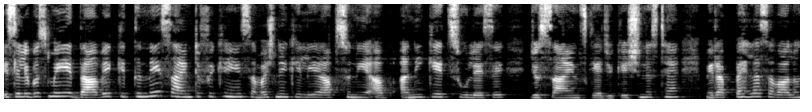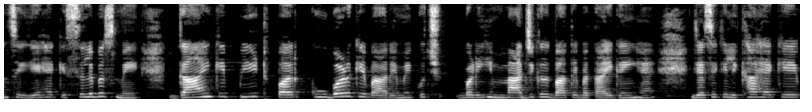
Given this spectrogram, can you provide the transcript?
इस सिलेबस में ये दावे कितने साइंटिफिक हैं ये समझने के लिए आप सुनिए अब अनिकेत सूले से, जो साइंस के एजुकेशनिस्ट हैं। मेरा पहला सवाल उनसे ये है कि सिलेबस में गाय के पीठ पर कुबड़ के बारे में कुछ बड़ी ही मैजिकल बातें बताई गई हैं। जैसे कि लिखा है कि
